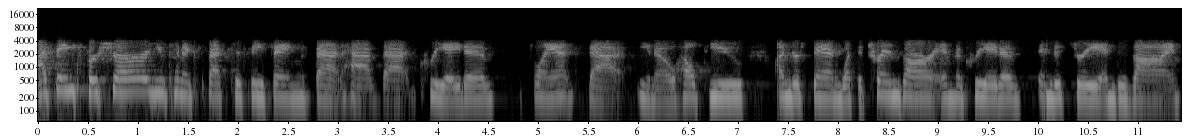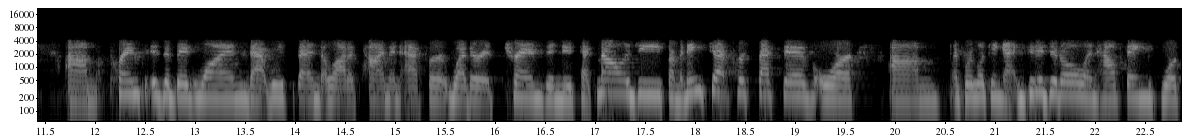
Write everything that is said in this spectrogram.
I think for sure you can expect to see things that have that creative slant that you know help you understand what the trends are in the creative industry and design um, print is a big one that we spend a lot of time and effort, whether it's trends in new technology from an inkjet perspective, or um, if we're looking at digital and how things work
